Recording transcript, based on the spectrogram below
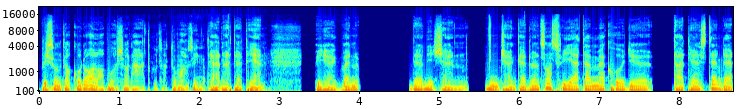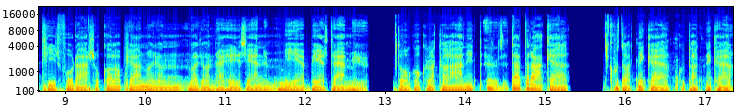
viszont akkor alaposan átkutatom az internetet ilyen ügyekben, de nincsen, nincsen kedvenc. Azt figyeltem meg, hogy tehát ilyen standard hírforrások alapján nagyon, nagyon nehéz ilyen mélyebb értelmű dolgokra találni. Tehát rá kell, kutatni kell, kutatni kell.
